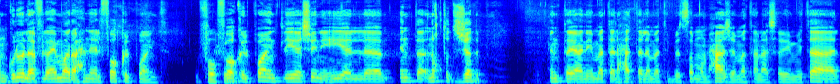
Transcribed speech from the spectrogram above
نقولوا لها في العمارة إحنا ال focal point ال focal point اللي هي شنو؟ هي أنت نقطة الجذب. أنت يعني مثلا حتى لما تبي تصمم حاجة مثلا على سبيل المثال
